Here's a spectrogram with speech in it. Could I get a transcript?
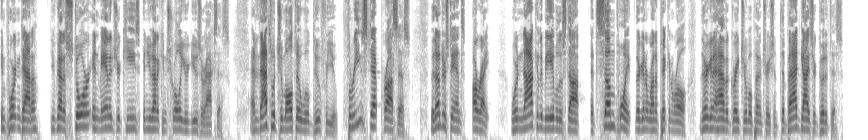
important data. You've got to store and manage your keys, and you got to control your user access. And that's what Gemalto will do for you. Three step process that understands all right, we're not going to be able to stop. At some point, they're going to run a pick and roll. They're going to have a great dribble penetration. The bad guys are good at this.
